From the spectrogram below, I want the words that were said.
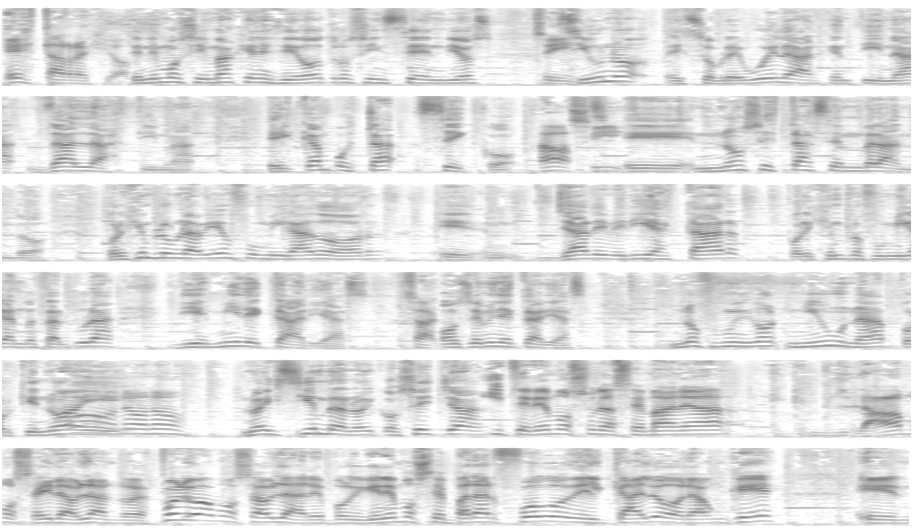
esta región. Tenemos imágenes de otros incendios. Sí. Si uno eh, sobrevuela Argentina, da lástima. El campo está seco. Ah, sí. Eh, no se está sembrando. Por ejemplo, un avión fumigador eh, ya debería estar, por ejemplo, fumigando a esta altura 10.000 hectáreas, Exacto. 11.000 hectáreas. No fumigó ni una porque no, No, hay, no, no. no hay siembra, no hay cosecha. Y tenemos una semana, la vamos a ir hablando, después lo vamos a hablar, ¿eh? porque queremos separar fuego del calor, aunque eh,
